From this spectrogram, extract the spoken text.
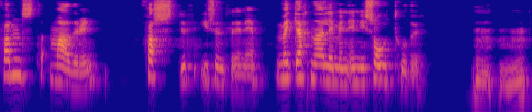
fannst maðurinn fastur í sundleginni með getnaðaliminn inn í sótúðu. Mm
